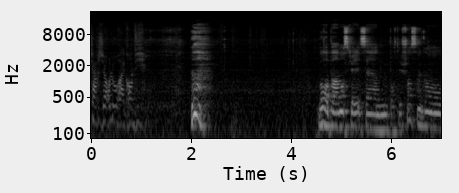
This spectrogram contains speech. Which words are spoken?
Chargeur lourd a grandi. Ah. Bon, apparemment, ça nous porter chance hein, quand, on,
